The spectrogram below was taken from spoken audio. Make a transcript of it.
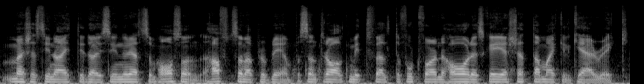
Manchester United i synnerhet som har sån, haft sådana problem på centralt mittfält och fortfarande har det, ska ersätta Michael Carrick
